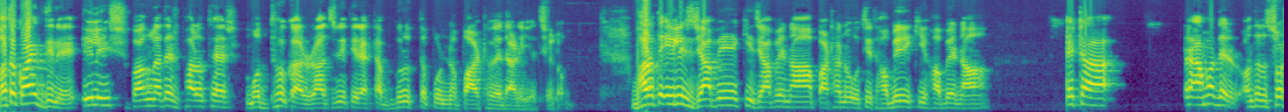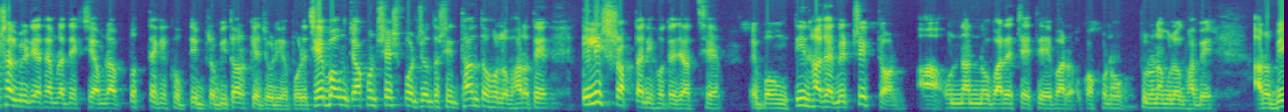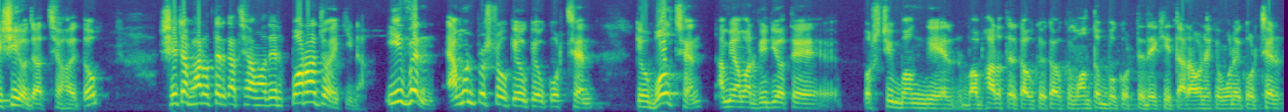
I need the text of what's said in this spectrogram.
গত কয়েকদিনে ইলিশ বাংলাদেশ, ভারতের মধ্যকার রাজনীতির একটা গুরুত্বপূর্ণ পার্ট হয়ে দাঁড়িয়েছিল। ভারতে ইলিশ যাবে কি যাবে না, পাঠানো উচিত হবে কি হবে না, এটা আমাদের অন্তত সোশ্যাল মিডিয়াতে আমরা দেখছি, আমরা প্রত্যেকে খুব তীব্র বিতর্কে জড়িয়ে পড়েছি এবং যখন শেষ পর্যন্ত সিদ্ধান্ত হলো ভারতে ইলিশ রপ্তানি হতে যাচ্ছে এবং তিন হাজার মেট্রিক টন অন্যান্য বারের চাইতে এবার কখনো তুলনামূলকভাবে আরও বেশিও যাচ্ছে হয়তো, সেটা ভারতের কাছে আমাদের পরাজয় কিনা? ইভেন এমন প্রশ্ন কেউ কেউ করছেন, কেউ বলছেন, আমি আমার ভিডিওতে পশ্চিমবঙ্গের বা ভারতের কাউকে কাউকে মন্তব্য করতে দেখি, তারা অনেকে মনে করছেন,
